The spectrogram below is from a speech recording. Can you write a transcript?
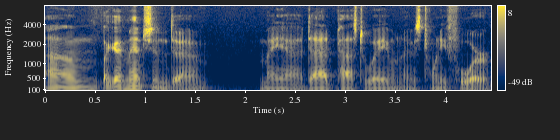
Um, like I mentioned, uh, my uh, dad passed away when I was 24,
